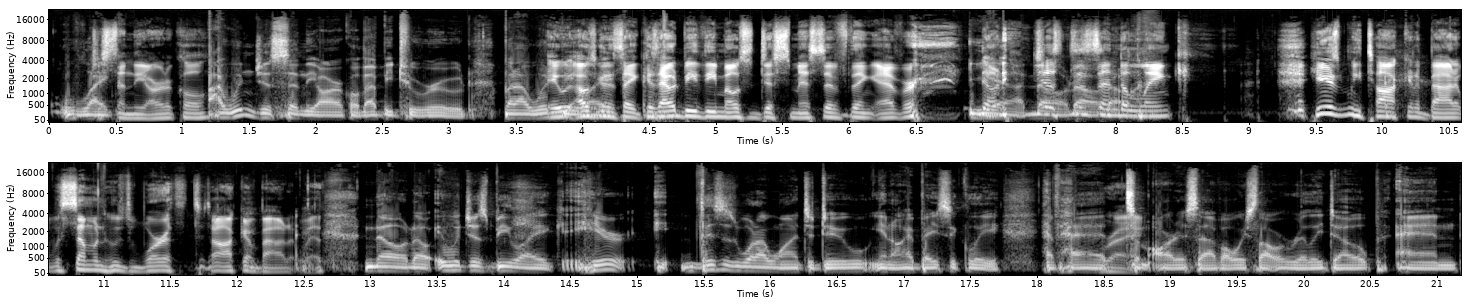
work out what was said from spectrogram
like Just send the article. I wouldn't just send the article. That'd be too rude. But I would. It, I was gonna say because that would be the most dismissive thing ever. Don't Yeah, no, just to send no. a link. Here's me talking about it with someone who's worth to talk about it with. No, no. It would just be like, here, this is what I wanted to do. You know, I basically have had Right. some artists that I've always thought were really dope. And,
